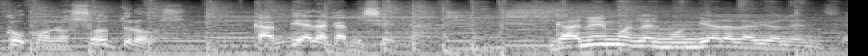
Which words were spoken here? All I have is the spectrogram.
como nosotros, cambia la camiseta. Ganémosle el Mundial a la violencia.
